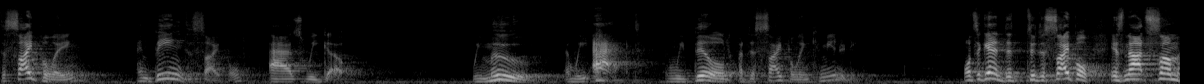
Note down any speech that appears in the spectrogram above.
Discipling and being discipled as we go. We move and we act and we build a discipling community. Once again, to, to, disciple is not some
